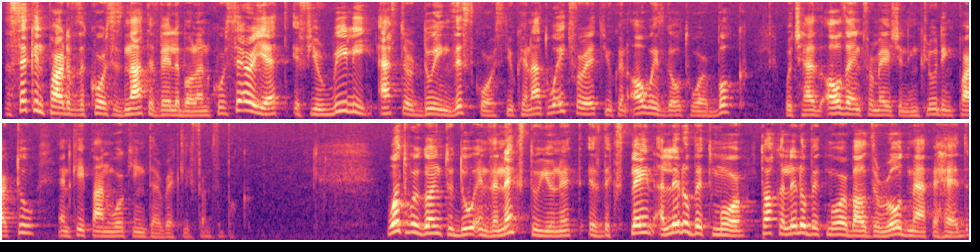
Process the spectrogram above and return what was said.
The second part of the course is not available on Coursera yet. If you really, after doing this course, you cannot wait for it, you can always go to our book, which has all the information, including part two, and keep on working directly from the book. What we're going to do in the next two units is explain a little bit more, talk a little bit more about the roadmap ahead,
